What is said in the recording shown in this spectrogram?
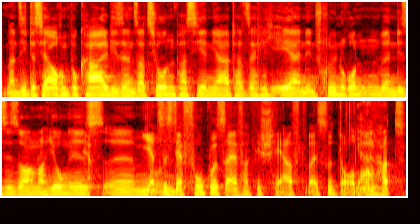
man sieht es ja auch im Pokal, die Sensationen passieren ja tatsächlich eher in den frühen Runden, wenn die Saison noch jung ist. Ja. Ähm, jetzt ist der Fokus einfach geschärft, weißt du, Dortmund ja. hat,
